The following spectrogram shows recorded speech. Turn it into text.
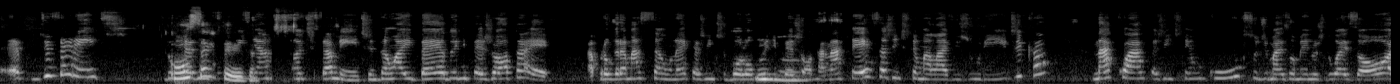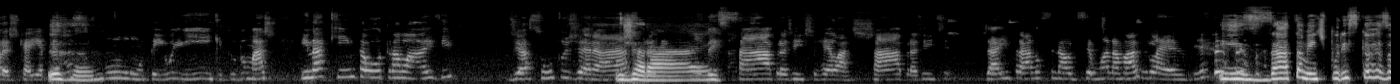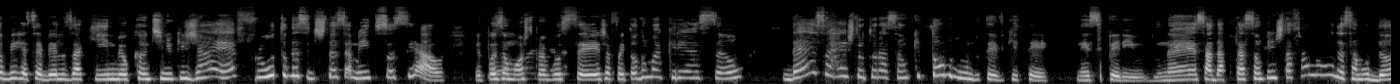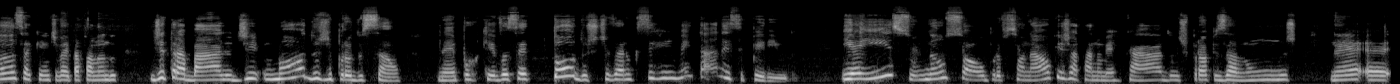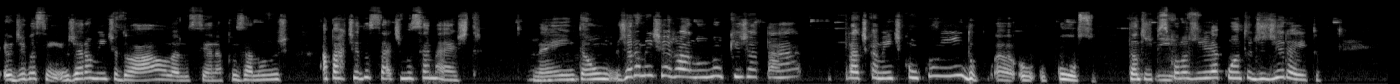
é, diferente do Com que certeza. tinha antigamente. Então, a ideia do NPJ é a programação, né, que a gente bolou para o uhum. NPJ. Na terça, a gente tem uma live jurídica na quarta, a gente tem um curso de mais ou menos duas horas, que aí é pelo uhum. Zoom, tem o link e tudo mais. E na quinta, outra live de assuntos gerais. Gerais. Pra gente conversar, pra gente relaxar, pra gente já entrar no final de semana mais leve. Exatamente, por isso que eu resolvi recebê-los aqui no meu cantinho, que já é fruto desse distanciamento social. Depois eu mostro para você, já foi toda uma criação dessa reestruturação que todo mundo teve que ter nesse período, né? Essa adaptação que a gente está falando, essa mudança que a gente vai estar tá falando de trabalho, de modos de produção, né? Porque você todos tiveram que se reinventar nesse período. E é isso, não só o profissional que já está no mercado, os próprios alunos, né? É, eu digo assim, eu geralmente dou aula, Luciana, para os alunos a partir do sétimo semestre, uhum. né? Então, geralmente é o aluno que já está praticamente concluindo uh, o, o curso tanto de psicologia Isso. quanto de direito.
